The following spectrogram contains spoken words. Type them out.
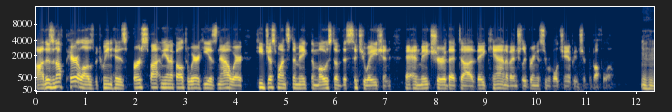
uh, there's enough parallels between his first spot in the NFL to where he is now, where he just wants to make the most of this situation and, and make sure that uh, they can eventually bring a Super Bowl championship to Buffalo. Mm-hmm.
